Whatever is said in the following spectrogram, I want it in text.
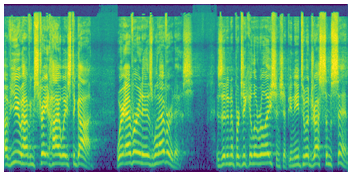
of you having straight highways to God, wherever it is, whatever it is. Is it in a particular relationship? You need to address some sin.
